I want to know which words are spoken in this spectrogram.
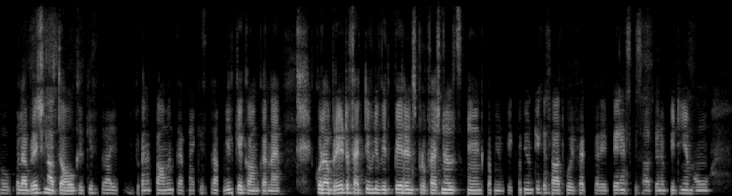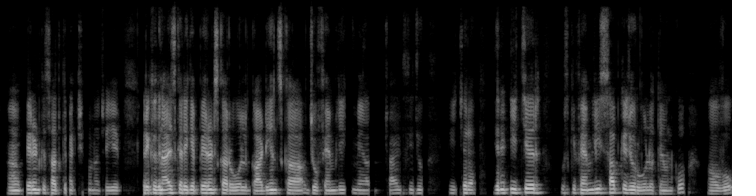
کولیبریشن آتا ہو کہ کس طرح جو ہے نا تعاون کرنا ہے، کس طرح مل کے کام کرنا ہے۔ Collaborate effectively with parents professionals and community community کے ساتھ وہ افیکٹ کرے پیرنٹس کے ساتھ جو ہے نا پی ٹی ایم ہوں پیرنٹ کے ساتھ کنیکشن ہونا چاہیے۔ ریکگنائز کرے کہ پیرنٹس کا رول گارڈینس کا جو فیملی میں چائلڈ کی جو ٹیچر ہے یعنی ٹیچر اس کی فیملی سب کے جو رول ہوتے ہیں ان کو وہ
